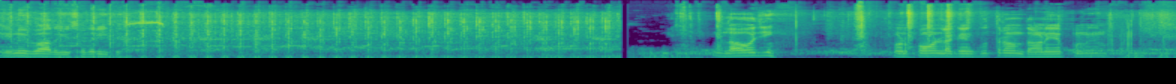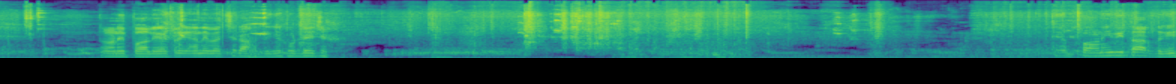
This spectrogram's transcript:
ਇਹਨੂੰ ਵੀ ਬਾਦ ਗਈ ਸਦਰੀ ਤੇ। ਲਓ ਜੀ। ਹੁਣ ਪਾਉਣ ਲੱਗੇ ਕਬੂਤਰਾਂ ਨੂੰ ਦਾਣੇ ਆਪਾਂ ਨੇ। ਦਾਣੇ ਪਾ ਲਿਆ ਟਰੇਆਂ ਦੇ ਵਿੱਚ, ਰੱਖ ਦਈਏ ਖੁੱਡੇ 'ਚ। ਤੇ ਪਾਣੀ ਵੀ ਧਰ ਦਈਏ।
